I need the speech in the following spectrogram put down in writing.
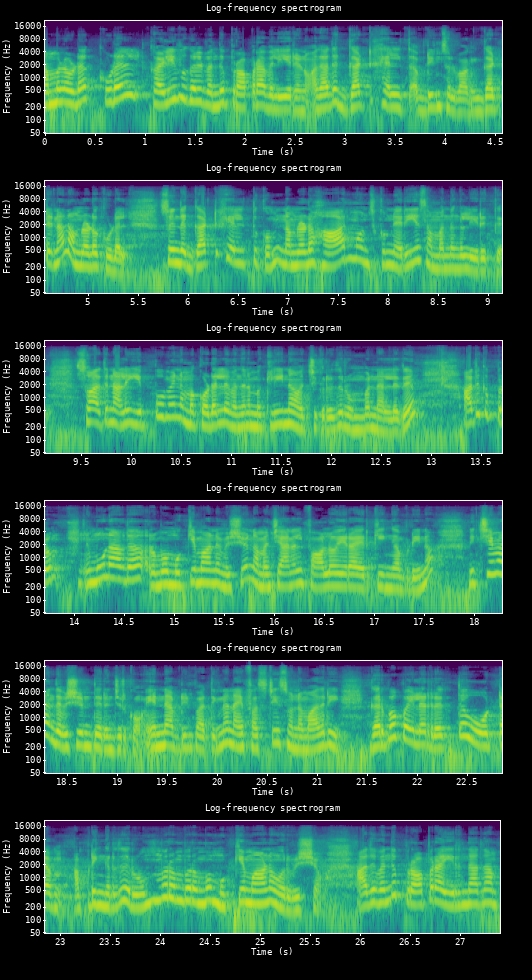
நம்மளோட குடல் கழிவுகள் வந்து ப்ராப்பராக வெளியேறணும். அதாவது கட் ஹெல்த் அப்படின்னு சொல்லுவாங்க. கட்டுனா நம்மளோட குடல். ஸோ இந்த கட் ஹெல்த்துக்கும் நம்மளோட ஹார்மோன்ஸுக்கும் நிறைய சம்மந்தங்கள் இருக்குது ஸோ அதனால் எப்போவுமே நம்ம குடலை வந்து நம்ம க்ளீனாக வச்சுக்கிறது ரொம்ப நல்லது. அதுக்கப்புறம் மூணாவதாக ரொம்ப முக்கியமான விஷயம் நம்ம சேனல் ஃபாலோயராக இருக்கீங்க அப்படின்னா நிச்சயமாக இந்த விஷயம் தெரிஞ்சிருக்கும். என்ன அப்படின்னு பார்த்தீங்கன்னா நான் ஃபஸ்ட்டே சொன்ன மாதிரி கர்ப்பப்பையில் ரத்த ஓட்டம் அப்படிங்கிறது ரொம்ப ரொம்ப ரொம்ப முக்கியமான ஒரு விஷயம். அது வந்து ப்ராப்பராக இருந்தால் தான்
